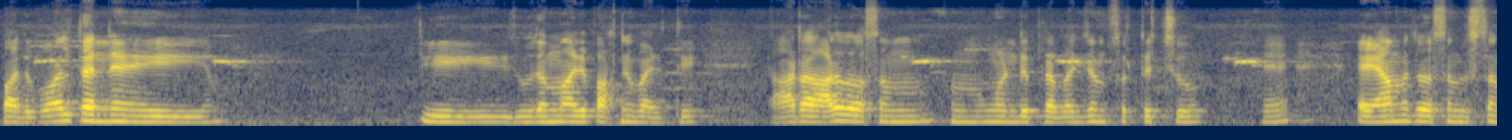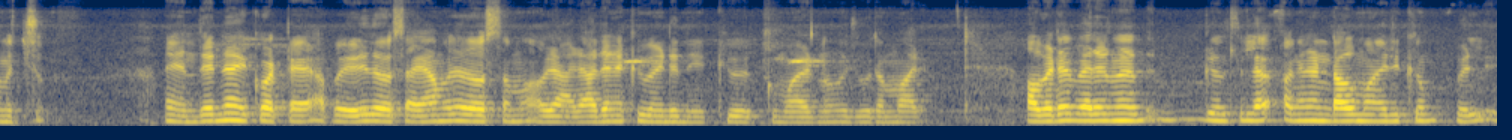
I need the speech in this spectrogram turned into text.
അപ്പം അതുപോലെ തന്നെ ഈ ഈ ജൂതന്മാർ പറഞ്ഞു പരത്തി ആറ് ആറ് ദിവസം കൊണ്ട് പ്രപഞ്ചം സൃഷ്ടിച്ചു ഏഴാമത്തെ ദിവസം വിശ്രമിച്ചു. എന്ത് തന്നെ ആയിക്കോട്ടെ അപ്പോൾ ഏഴ് ദിവസം ഏഴാമത്തെ ദിവസം അവർ ആരാധനയ്ക്ക് വേണ്ടി നീക്കി വെക്കുമായിരുന്നു ജൂതന്മാർ അവരുടെ വരുന്ന ഗ്രന്ഥത്തിൽ അങ്ങനെ ഉണ്ടാവുമായിരിക്കും വെള്ളി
